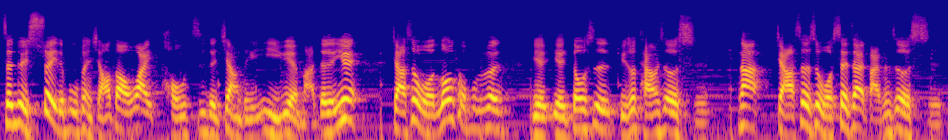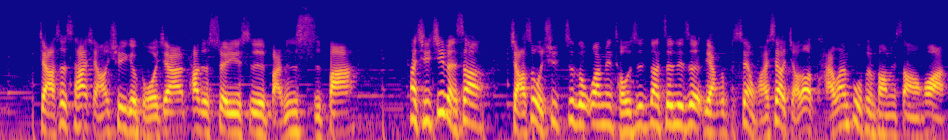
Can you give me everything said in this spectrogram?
针对税的部分想要到外投资的这样的一个意愿嘛，对不对？因为假设我 local 部分也也都是，比如说台湾是二十，那假设是我设在百分之二十，假设是他想要去一个国家，他的税率是百分之十八，那其实基本上，假设我去这个外面投资，那针对这两个 percent，我还是要缴到台湾部分方面上的话，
